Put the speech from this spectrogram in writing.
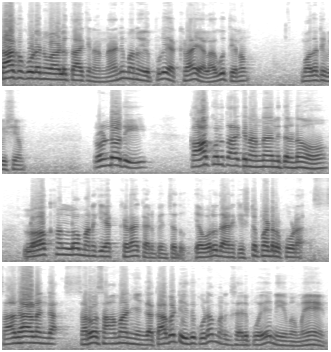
తాకకూడని వాళ్ళు తాకిన అన్నాన్ని మనం ఎప్పుడు ఎక్కడా ఎలాగూ తినం. మొదటి విషయం. రెండోది కాకులు తాకిన అన్నాన్ని తినడం లోకంలో మనకి ఎక్కడా కనిపించదు. ఎవరు దానికి ఇష్టపడరు కూడా. సాధారణంగా సర్వసామాన్యంగా. కాబట్టి ఇది కూడా మనకు సరిపోయే నియమమే.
